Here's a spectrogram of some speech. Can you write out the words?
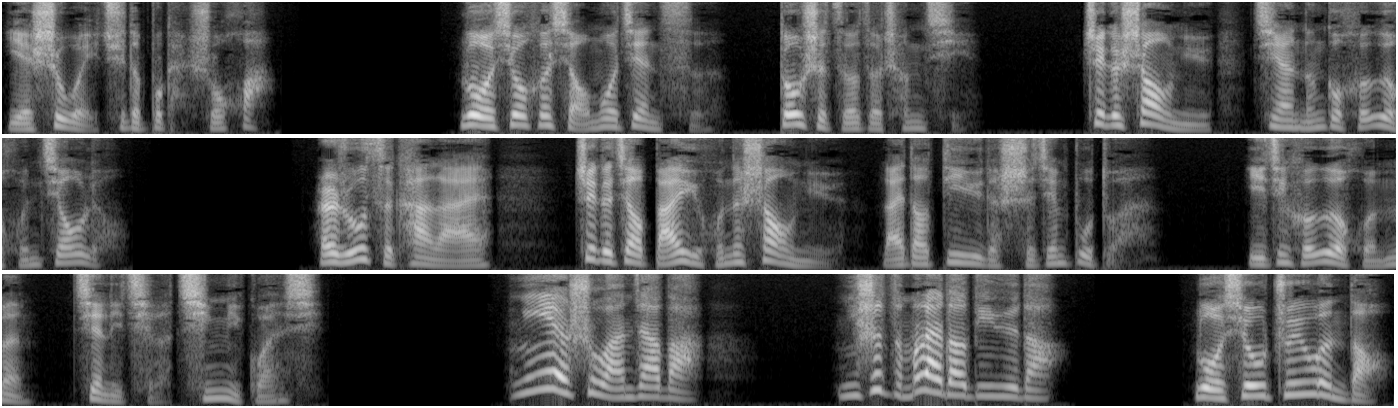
也是委屈的不敢说话。洛修和小莫见此，都是啧啧称奇，这个少女竟然能够和恶魂交流。而如此看来，这个叫白羽魂的少女来到地狱的时间不短，已经和恶魂们建立起了亲密关系。你也是玩家吧？你是怎么来到地狱的？洛修追问道。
